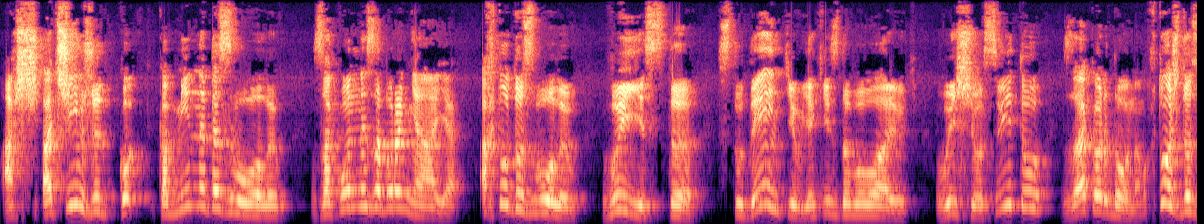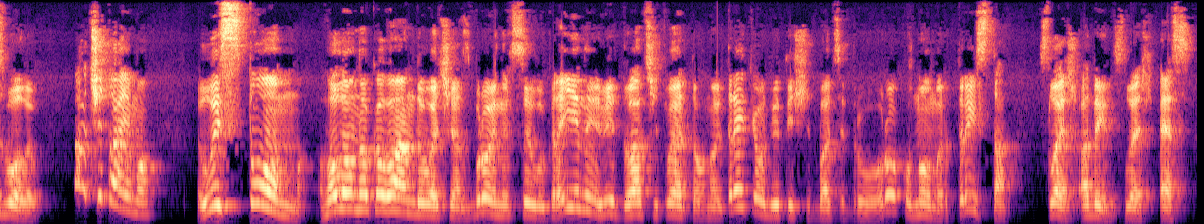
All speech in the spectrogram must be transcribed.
А, а чим же Кабмін не дозволив? Закон не забороняє. А хто дозволив виїзд студентів, які здобувають вищу освіту за кордоном? Хто ж дозволив? А читаємо. Листом головнокомандувача Збройних сил України від 24.03.2022 року номер 300 1 С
